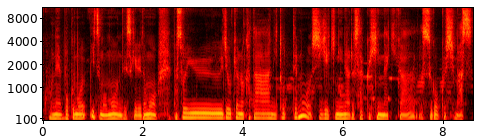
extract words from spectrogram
こうね僕もいつも思うんですけれども、まあ、そういう状況の方にとっても刺激になる作品な気がすごくします。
